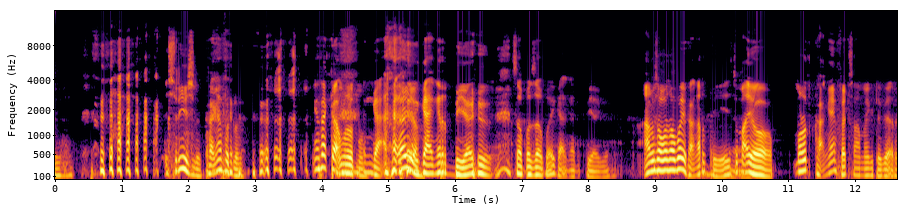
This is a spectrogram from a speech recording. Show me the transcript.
Eh, Serius lu, gak ngefek lu. ngefek gak menurutmu? Enggak, Ayo. enggak ngerti aku. Sopo-sopo gak ngerti aku. Aku sapa-sapa ya gak ngerti. Cuma yo menurut gak ngefek sama DPR.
